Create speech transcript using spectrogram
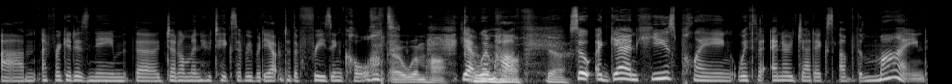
um, I forget his name, the gentleman who takes everybody out into the freezing cold. Oh, Wim Hof. Yeah, Wim Wim, Hof. Hof, yeah. So again, he's playing with the energetics of the mind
